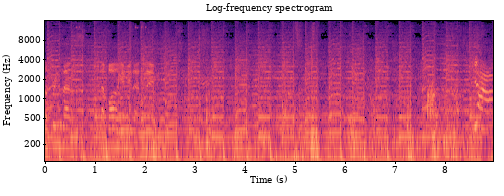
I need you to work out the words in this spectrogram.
I'm that that ball give me that thing. Yeah!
